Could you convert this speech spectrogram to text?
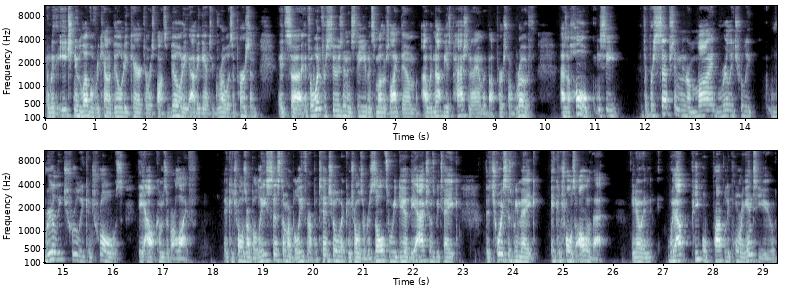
And with each new level of accountability, character, and responsibility, I began to grow as a person. It's uh, if it wasn't for Susan and Steve and some others like them, I would not be as passionate I am about personal growth. As a whole, you see, the perception in our mind really, truly really truly controls the outcomes of our life. It controls our belief system, our belief in our potential. It controls the results we get, the actions we take, the choices we make. It controls all of that. You know, and without people properly pouring into you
